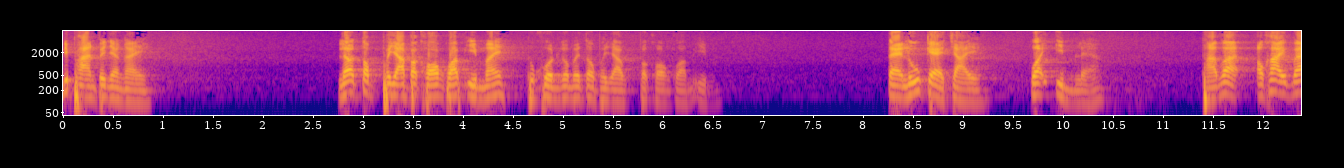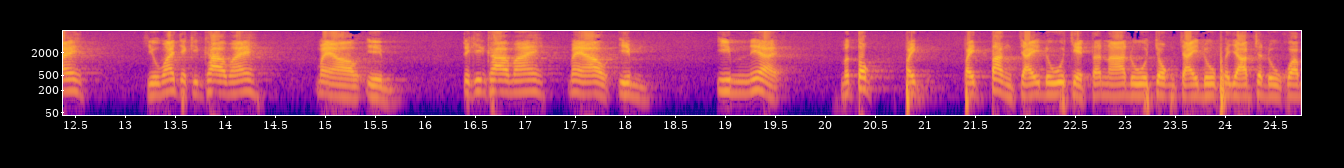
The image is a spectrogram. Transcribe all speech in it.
นิพพานเป็นยังไง แล้วต้องพยายามประคองความอิ่มไหมทุกคนก็ไม่ต้องพยายามประคองความอิ่ม แต่รู้แก่ใจว่าอิ่มแล้ว ถามว่าเอาข้าวอีกไหมหิวไหมจะกินข้าวไหมไม่เอาอิ่ม จะกินข้าวไหมไม่เอาอิ่ม อิ่มเนี่ยมันต้องไปไปตั้งใจดูเจตนาดูจงใจดูพยายามจะดูความ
